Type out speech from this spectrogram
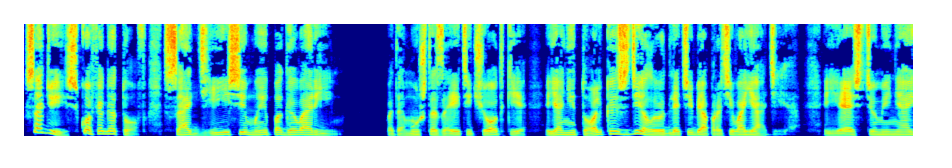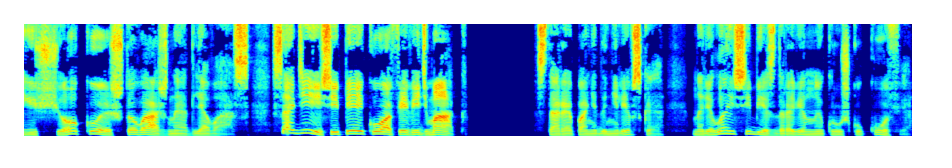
Садись, кофе готов. Садись, и мы поговорим. Потому что за эти четки я не только сделаю для тебя противоядие. Есть у меня еще кое-что важное для вас. Садись и пей кофе, ведьмак!» Старая пани Данилевская налила и себе здоровенную кружку кофе.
